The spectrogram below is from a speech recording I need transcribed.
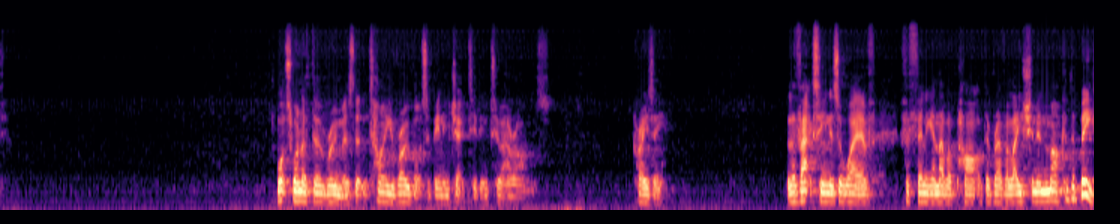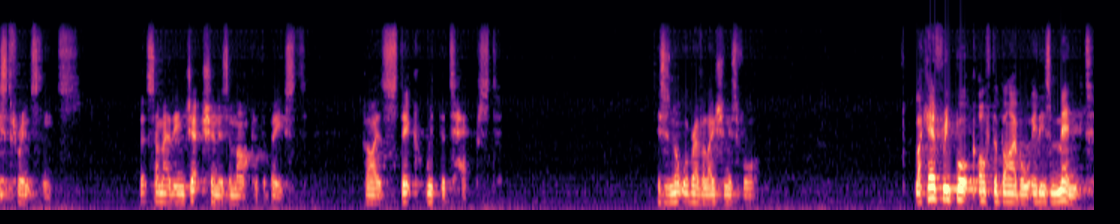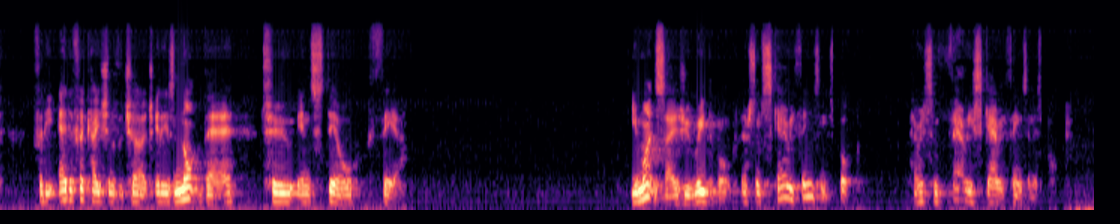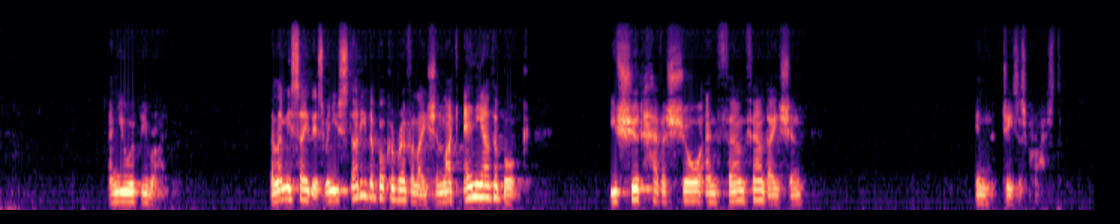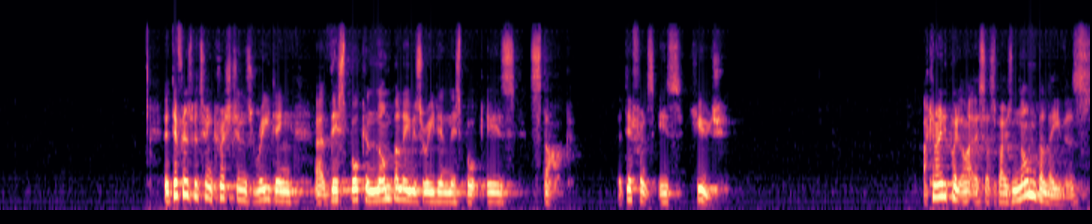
What's one of the rumors that the tiny robots have been injected into our arms? Crazy. The vaccine is a way of fulfilling another part of the revelation in Mark of the Beast, for instance that somehow the injection is a mark of the beast. Guys, stick with the text. This is not what Revelation is for. Like every book of the Bible, it is meant for the edification of the church. It is not there to instill fear. You might say, as you read the book, there are some scary things in this book. There are some very scary things in this book. And you would be right. But let me say this when you study the book of Revelation, like any other book, you should have a sure and firm foundation in Jesus Christ. The difference between Christians reading uh, this book and non believers reading this book is stark. The difference is huge. I can only put it like this, I suppose. Non believers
